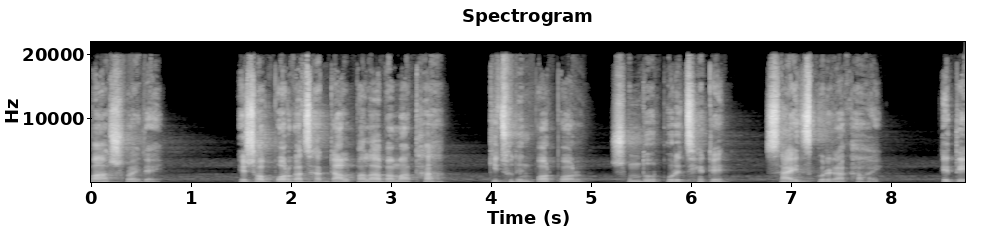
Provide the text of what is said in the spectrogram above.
বা আশ্রয় দেয়। এসব পরগাছার ডালপালা বা মাথা কিছুদিন পর পর সুন্দর করে ছেঁটে সাইজ করে রাখা হয়। এতে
